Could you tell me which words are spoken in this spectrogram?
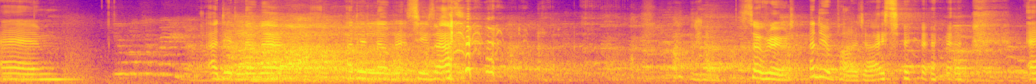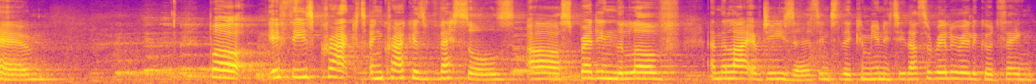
um, I did a little. I did a little bit, Susan. so rude. I do apologise. um, but if these cracked and crackers vessels are spreading the love and the light of Jesus into the community, that's a really, really good thing.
